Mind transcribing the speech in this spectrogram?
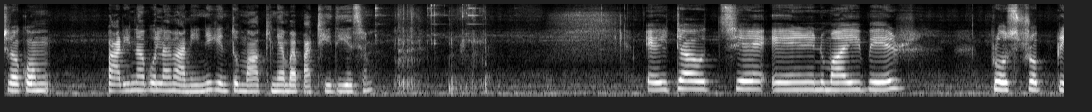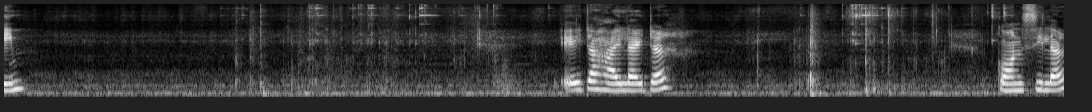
সেরকম পারি না বলে আমি আনিনি, কিন্তু মা কিনে আবার পাঠিয়ে দিয়েছে। এইটা হচ্ছে এনমাইবের প্রোস্ট্রোপ ক্রিম। এইটা হাইলাইটার কনসিলার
